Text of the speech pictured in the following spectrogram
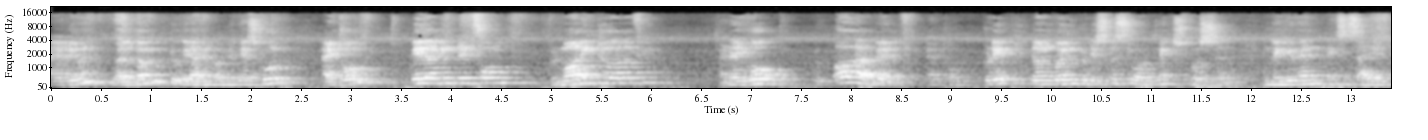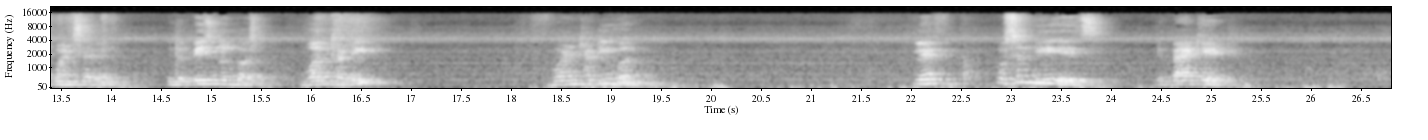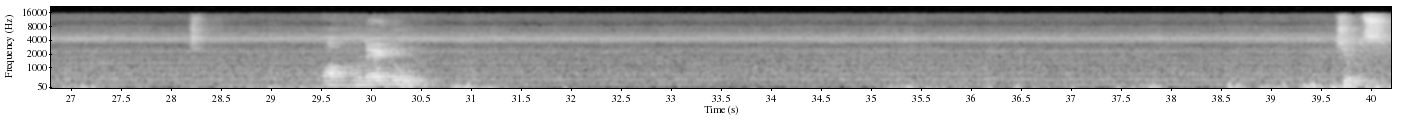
Hi everyone, welcome to Iran Public School at home, a learning platform. Good morning to all of you, and I hope you all are well at home. Today, I am going to discuss about next question in the given exercise 8.7 in the page number 130, 131. Clear? Question D is a packet of potato chips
